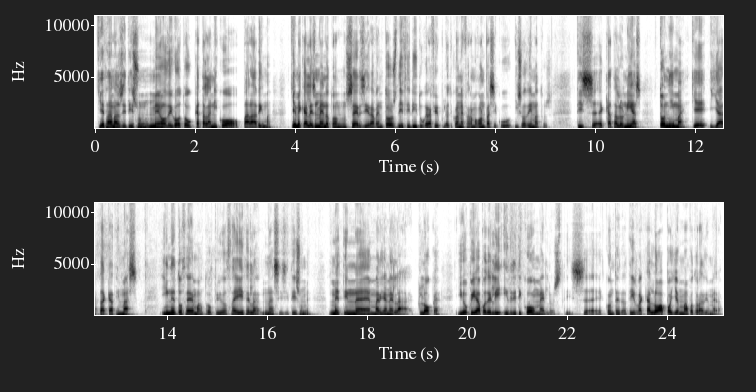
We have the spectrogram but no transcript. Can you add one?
και θα αναζητήσουν με οδηγό το καταλανικό παράδειγμα και με καλεσμένο τον Σέρζι Ραβεντός, Διευθυντή του Γραφείου Πιλωτικών Εφαρμογών Βασικού Εισοδήματος της ε, Καταλωνίας, το νήμα και για τα καθημάς. Είναι το θέμα το οποίο θα ήθελα να συζητήσουμε με την ε, Μαριανέλα Κλόκα, η οποία αποτελεί ιδρυτικό μέλος της Κοντετατίβα. Καλό απόγευμα από το Ράδιο Μέρα.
